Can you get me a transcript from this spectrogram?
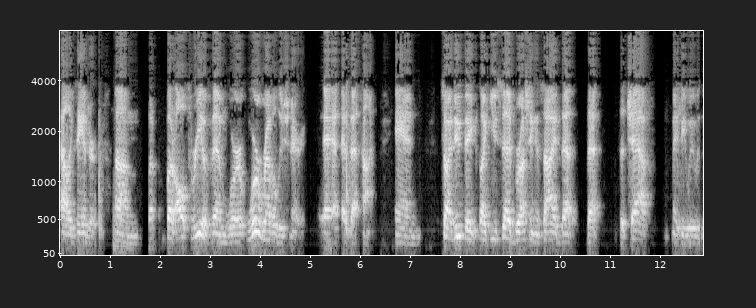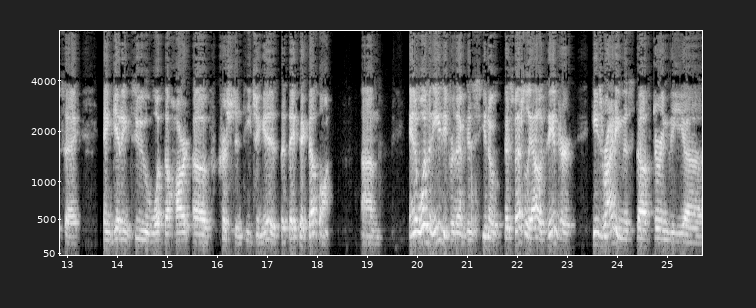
Alexander. Um, but but all three of them were were revolutionary at, at that time, and so I do think, like you said, brushing aside that that the chaff, maybe we would say, and getting to what the heart of Christian teaching is that they picked up on. Um, and it wasn't easy for them because you know, especially Alexander, he's writing this stuff during the uh,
